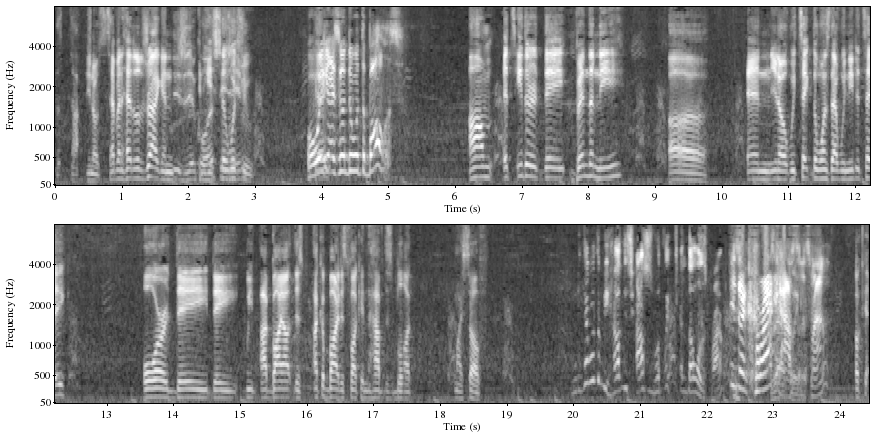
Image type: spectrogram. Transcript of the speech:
the top, you know, seven head of the dragon. He's- of and course, he's still he's with in. you. Well, what are you guys gonna do with the ballers? Um, it's either they bend the knee, uh, and you know we take the ones that we need to take, or they they we I buy out this. I could buy this fucking half this block myself. I mean, that would be how these houses worth like ten dollars, bro. These are crack Exactly. houses, man. Okay,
